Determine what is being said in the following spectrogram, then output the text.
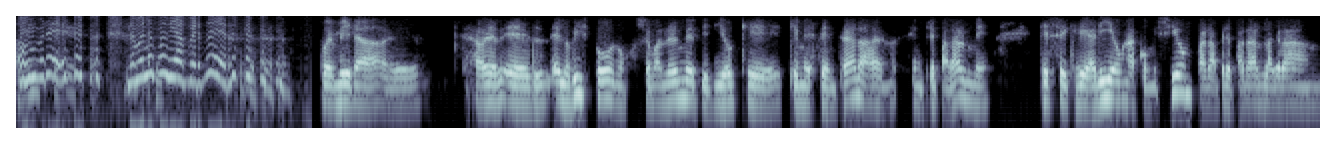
Hombre, no me lo podía perder. Pues mira, eh, a ver, el, obispo, don José Manuel, me pidió que, que me centrara en prepararme, que se crearía una comisión para preparar la gran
